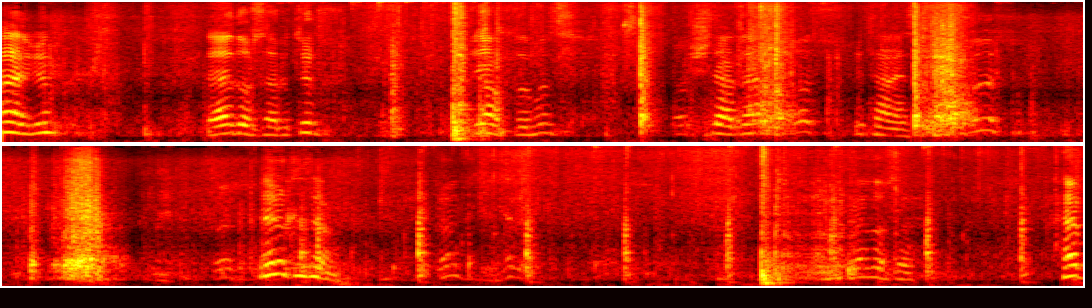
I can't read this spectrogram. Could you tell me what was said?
Her gün değerli dostlar bütün yaptığımız işlerden bir tanesi. Değil mi kızım? Değerli dostlar hep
